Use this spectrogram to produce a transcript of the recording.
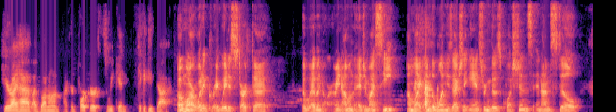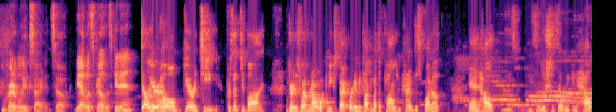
here I have, I brought on my friend Parker so we can take a deep dive. Omar, what a great way to start the the webinar. I mean, I'm on the edge of my seat. I'm like, I'm the one who's actually answering those questions, and I'm still incredibly excited. So, yeah, let's go. Let's get in. Sell your home, guaranteed. Presented by. During this webinar, what can you expect? We're going to be talking about the problems we kind of just brought up and how these, these solutions that we can help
